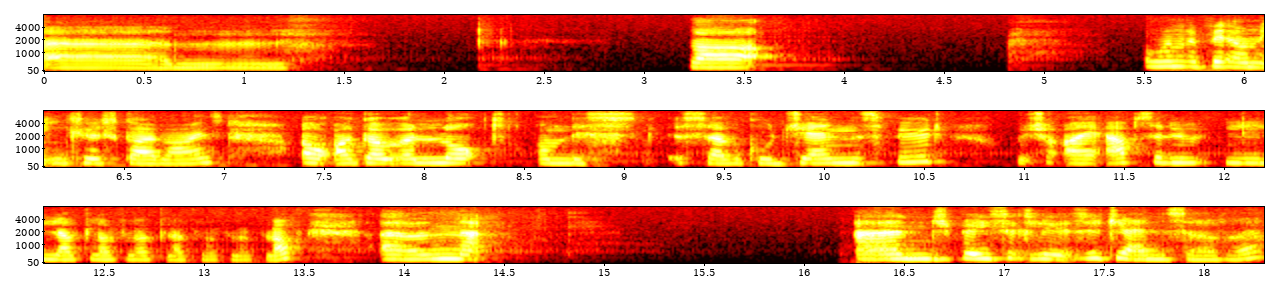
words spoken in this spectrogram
Um, but I went a bit on Eco Skylines. Oh, I go a lot on this server called Jen's Food, which I absolutely love, love, love, love, love, love, love. Um, and basically, it's a Gen server.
